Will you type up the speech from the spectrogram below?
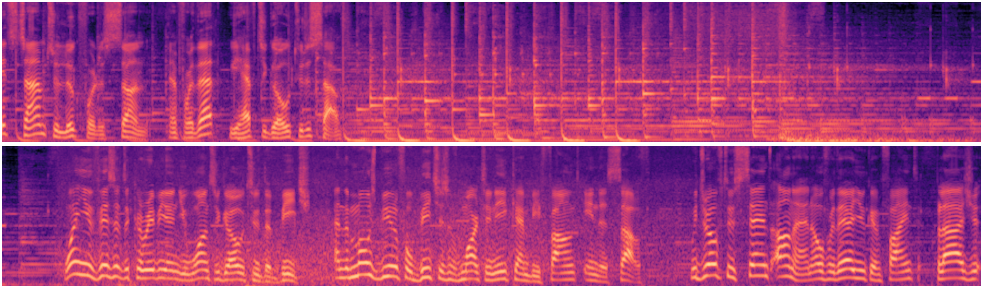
It's time to look for the sun, and for that we have to go to the south. When you visit the Caribbean, you want to go to the beach. And the most beautiful beaches of Martinique can be found in the south. We drove to Saint Anne and over there you can find Plage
